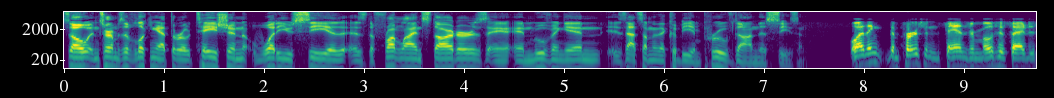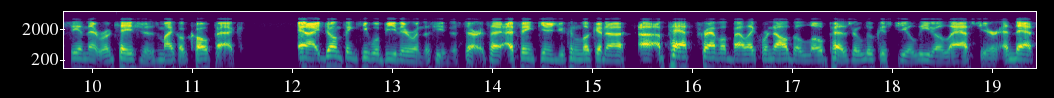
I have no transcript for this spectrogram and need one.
So, in terms of looking at the rotation, what do you see as, as the frontline starters and, and, moving in? Is that something that could be improved on this season? Well, I think the person fans are most excited to see in that rotation is Michael Kopech, and I don't think he will be there when the season starts. I, I think you know you can look at a a path traveled by like Reynaldo Lopez or Lucas Giolito last year, and that's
